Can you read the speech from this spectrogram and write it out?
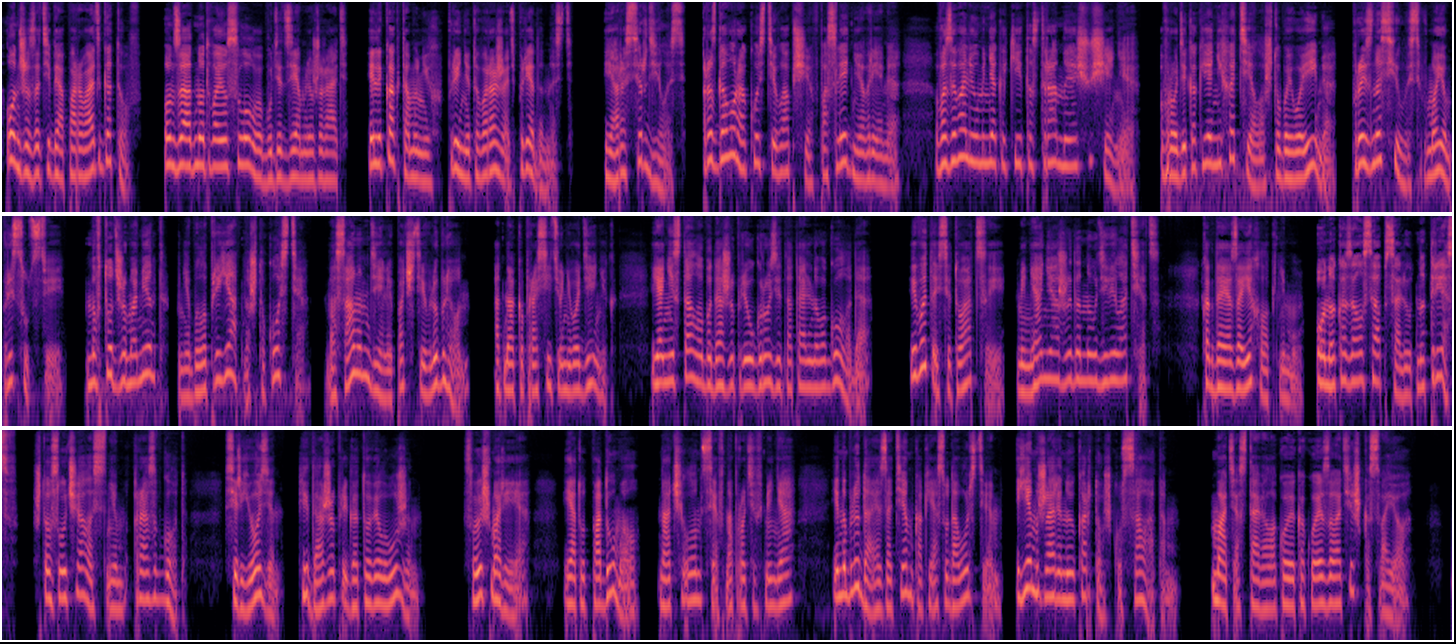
Он же за тебя порвать готов. Он заодно твое слово будет землю жрать. Или как там у них принято выражать преданность? Я рассердилась. Разговоры о Косте вообще в последнее время вызывали у меня какие-то странные ощущения. Вроде как я не хотела, чтобы его имя произносилось в моем присутствии. Но в тот же момент мне было приятно, что Костя на самом деле почти влюблен. Однако просить у него денег я не стала бы даже при угрозе тотального голода. И в этой ситуации меня неожиданно удивил отец. Когда я заехала к нему, он оказался абсолютно трезв, что случалось с ним раз в год. Серьезен и даже приготовил ужин. «Слышь, Мария, я тут подумал», — начал он, сев напротив меня и наблюдая за тем, как я с удовольствием ем жареную картошку с салатом. Мать оставила кое-какое золотишко свое.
